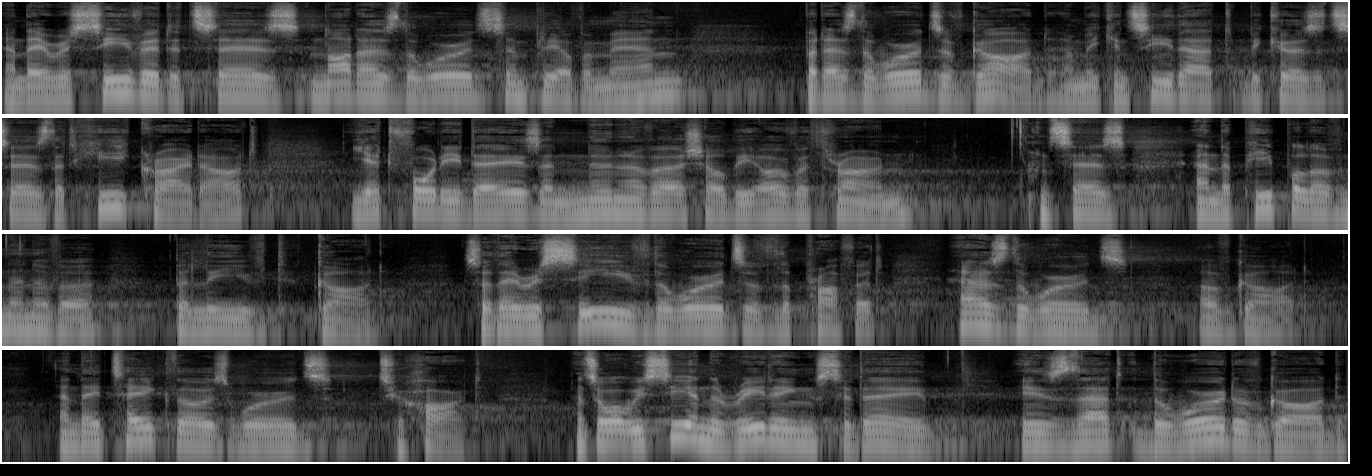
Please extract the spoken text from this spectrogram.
And they receive it, it says, not as the words simply of a man, but as the words of God. And we can see that because it says that he cried out, Yet 40 days and Nineveh shall be overthrown. It says, And the people of Nineveh believed God. So they receive the words of the prophet as the words of God. And they take those words to heart. And so, what we see in the readings today is that the Word of God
